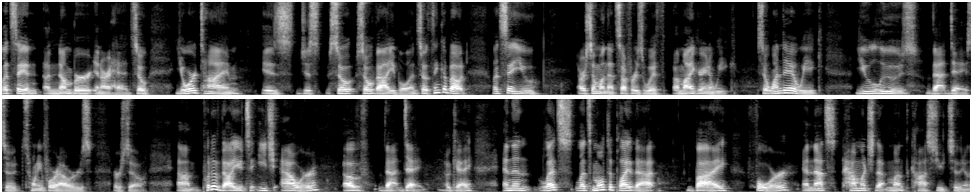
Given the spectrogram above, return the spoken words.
let's say, a, a number in our head. So your time is just so so valuable, and so think about, let's say you are someone that suffers with a migraine a week so one day a week, you lose that day. So 24 hours or so. Um, put a value to each hour of that day. Okay. And then let's let's multiply that by four, and that's how much that month costs you to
